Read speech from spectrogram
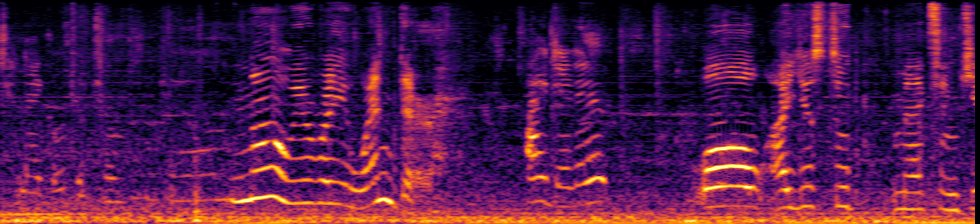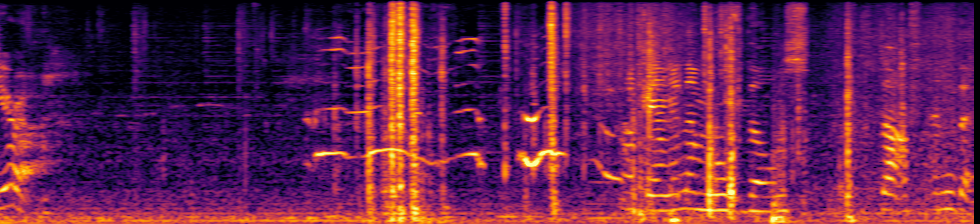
Can I go to jumping jam? No, we already went there. I didn't. Well, I just took Max and Kira. Okay, I'm gonna move those stuff and then.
